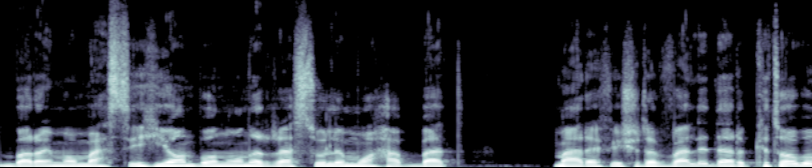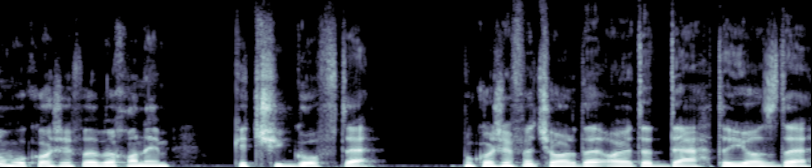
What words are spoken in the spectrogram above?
برای ما مسیحیان به عنوان رسول محبت معرفی شده. ولی در کتاب مکاشفه بخوانیم که چی گفته. مکاشفه 14 آیت 10 تا 11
